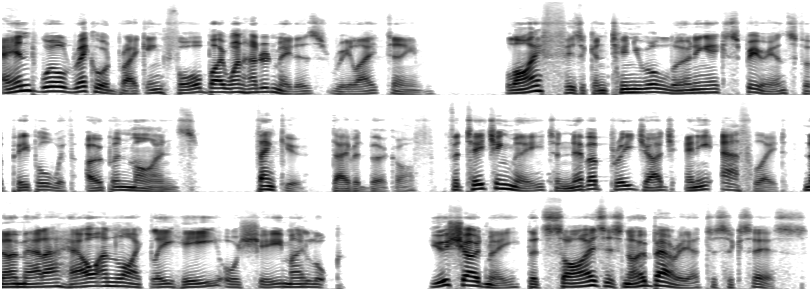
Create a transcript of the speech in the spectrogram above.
and world record breaking 4 by 100 metres relay team. Life is a continual learning experience for people with open minds. Thank you, David Berkoff, for teaching me to never prejudge any athlete, no matter how unlikely he or she may look. You showed me that size is no barrier to success.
